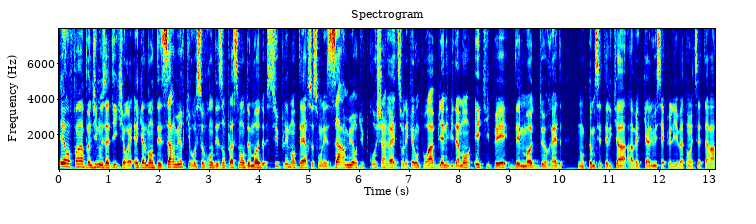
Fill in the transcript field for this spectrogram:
Et enfin, Bungie nous a dit qu'il y aurait également des armures qui recevront des emplacements de modes supplémentaires. Ce sont les armures du prochain raid sur lesquelles on pourra bien évidemment équiper des modes de raid. Donc comme c'était le cas avec Calus, avec le Leviathan, etc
